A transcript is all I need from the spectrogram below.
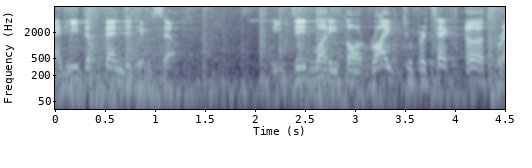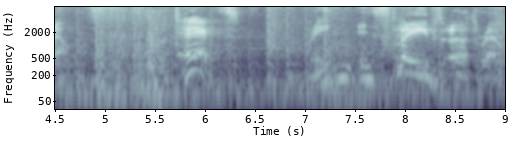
and he defended himself. He did what he thought right to protect Earthrealm. Protect! Raiden enslaves Earthrealm.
